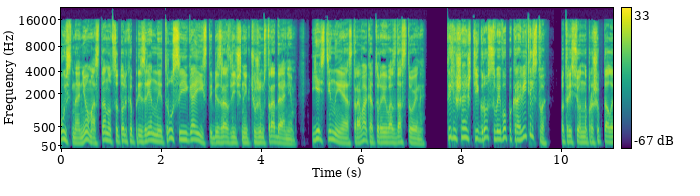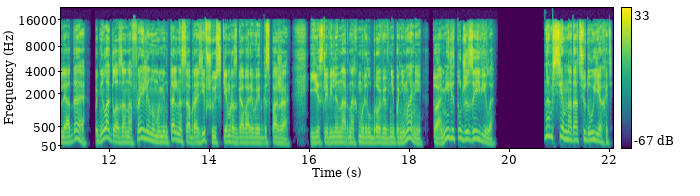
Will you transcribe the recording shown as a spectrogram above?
Пусть на нем останутся только презренные трусы и эгоисты, безразличные к чужим страданиям. Есть иные острова, которые вас достойны. «Ты лишаешь Тигрос своего покровительства?» потрясенно прошептала Леодая, подняла глаза на Фрейлину, моментально сообразившую, с кем разговаривает госпожа. И если Велинар нахмурил брови в непонимании, то Амили тут же заявила. «Нам всем надо отсюда уехать.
